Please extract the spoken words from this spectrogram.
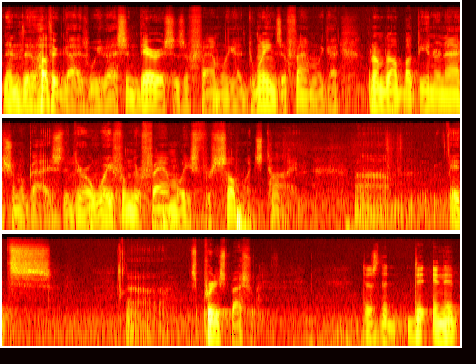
than the other guys we've Darius is a family guy. Duane's a family guy. But I'm talking about the international guys that they're away from their families for so much time. Um, it's uh, it's pretty special. Does the in it,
